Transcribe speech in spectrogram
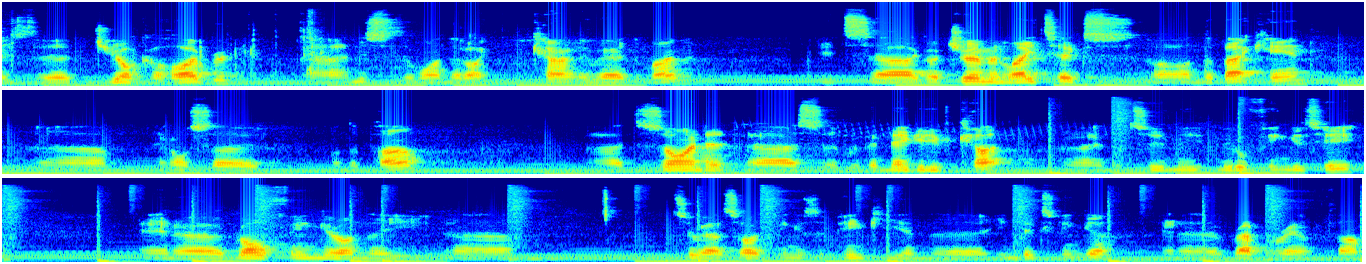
is the Gioca Hybrid, and this is the one that I currently wear at the moment. It's got German latex on the backhand um, and also on the palm. designed it so with a negative cut in the two middle fingers here and a roll finger on the um, two outside fingers, the pinky and the index finger, and a wraparound thumb.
